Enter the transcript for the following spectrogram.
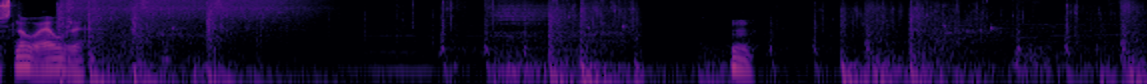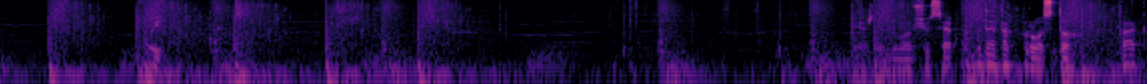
Щось нове вже. Хм. Ой. Я ж не думав, що все буде так просто. Так.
